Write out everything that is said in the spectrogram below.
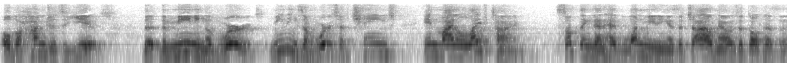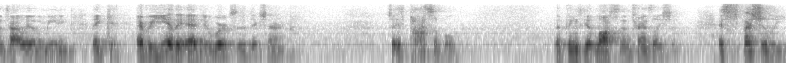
over hundreds of years. The, the meaning of words. Meanings of words have changed in my lifetime. Something that had one meaning as a child now as an adult has an entirely other meaning. They, every year they add new words to the dictionary. So it's possible that things get lost in the translation. Especially,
